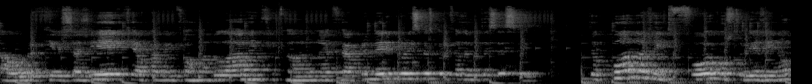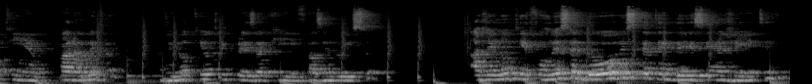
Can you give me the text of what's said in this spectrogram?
A obra que eu estagiei, que eu acabei formando lá, ficando, né? Foi a primeira e por isso que eu escolhi fazer meu TCC. Então, quando a gente foi construir, a gente não tinha parâmetro, a gente não tinha outra empresa aqui fazendo isso, a gente não tinha fornecedores que atendessem a gente,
